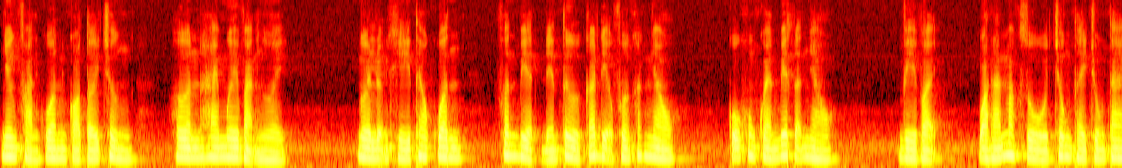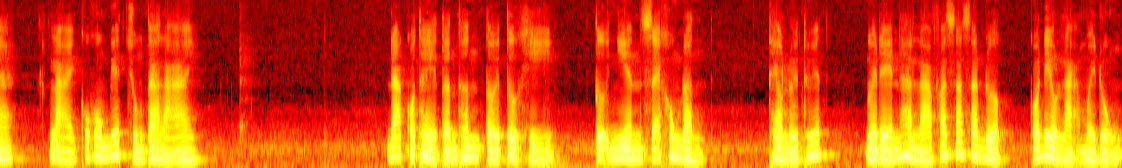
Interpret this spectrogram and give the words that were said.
Nhưng phản quân có tới chừng Hơn 20 vạn người. Người luyện khí theo quân, Phân biệt đến từ các địa phương khác nhau, Cũng không quen biết lẫn nhau. Vì vậy, bọn hắn mặc dù trông thấy chúng ta, Lại cũng không biết chúng ta là ai. Đã có thể tấn thân tới tử khí, Tự nhiên sẽ không đần. Theo lý thuyết, Người đến hẳn là phát giác ra được Có điều lạ mới đúng.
